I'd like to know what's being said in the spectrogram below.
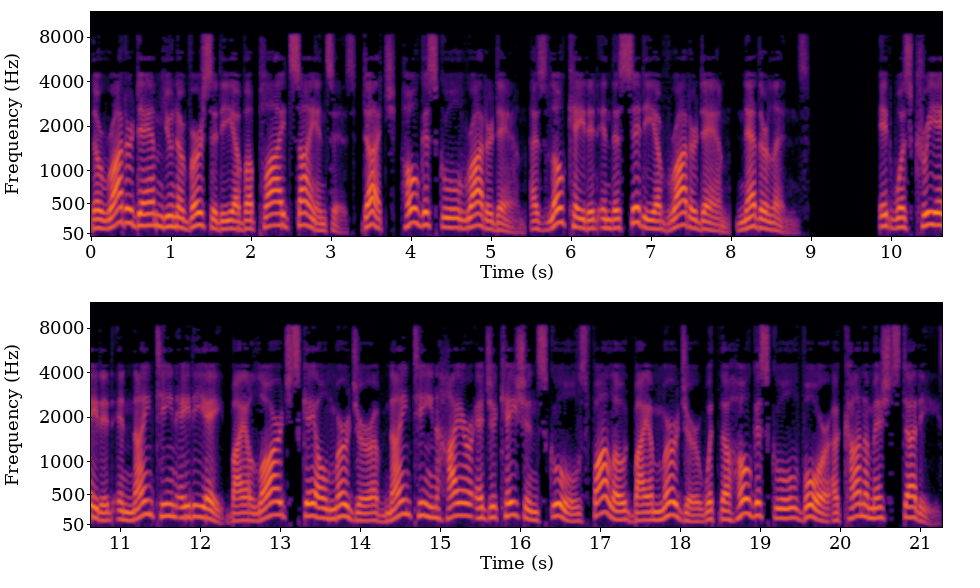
The Rotterdam University of Applied Sciences Dutch, Hogeschool Rotterdam is located in the city of Rotterdam, Netherlands. It was created in 1988 by a large-scale merger of 19 higher education schools followed by a merger with the Hogeschool voor Economische Studies.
